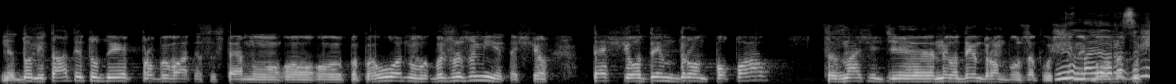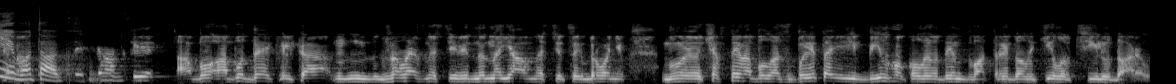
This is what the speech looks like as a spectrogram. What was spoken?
долітати туди, пробивати систему ППО. Ну ви ж розумієте, що те, що один дрон попав, це значить е, не один дрон був запущений. Ми Було розуміємо так. десятки або або декілька, в залежності від наявності цих дронів. М, Частина була збита, і бінго, коли один, два, три долетіло в ціль ударило.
